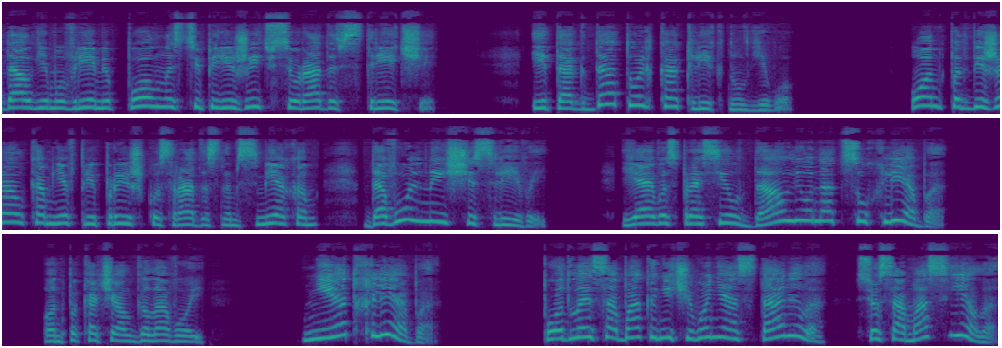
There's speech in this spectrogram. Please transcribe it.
дал ему время полностью пережить всю радость встречи, и тогда только окликнул его. Он подбежал ко мне в припрыжку с радостным смехом, довольный и счастливый. Я его спросил, дал ли он отцу хлеба. Он покачал головой. «Нет хлеба. Подлая собака ничего не оставила, все сама съела».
